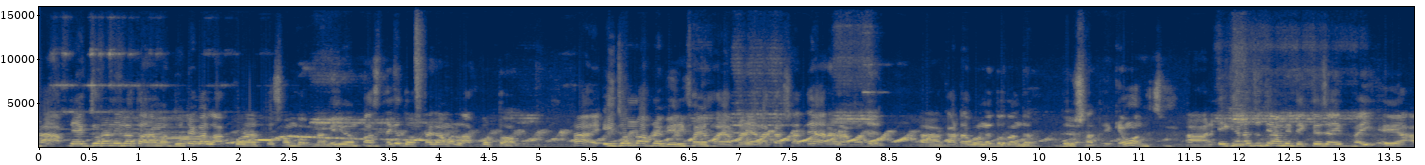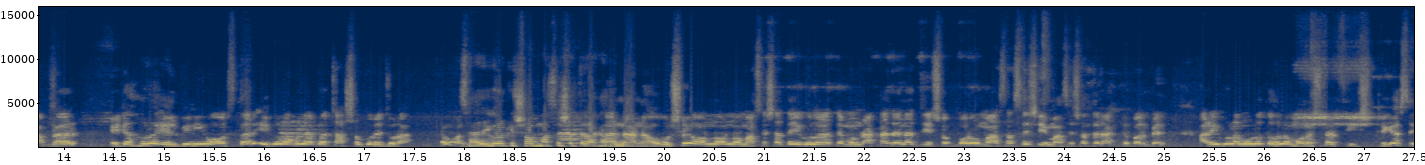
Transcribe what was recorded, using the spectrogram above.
হ্যাঁ আপনি এক জোড়া নিলে তো আর আমার দু টাকা লাভ করার তো সম্ভব না। মিনিমাম পাঁচ থেকে দশ টাকা আমার লাভ করতে হবে। হ্যাঁ এই জন্য আপনার ভেরিফাই হয় আপনার এলাকার সাথে আর আমাদের আহ, কাটা বনের দোকানদারদের সাথে। কেমন? আর এখানে যদি আমি দেখতে যাই ভাই আপনার এটা হলো এলবিনিও অস্তার এগুলো হলো আপনার চারশো করে জোড়া। স্যার এগুলো কি সব মাছের সাথে রাখা না না অবশ্যই অন্য অন্য মাছের সাথে এগুলো তেমন রাখা যায় না। যেসব বড় মাছ আছে সেই মাছের সাথে রাখতে পারবেন। আর এগুলা মূলত হলো মনস্টার ফিশ ঠিক আছে?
